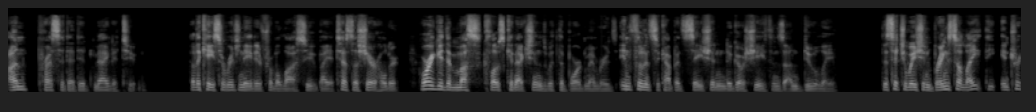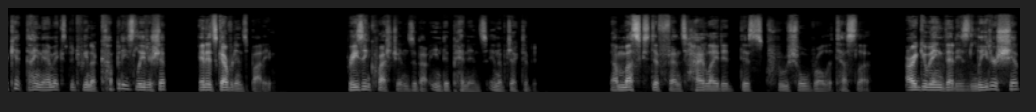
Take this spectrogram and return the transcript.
unprecedented magnitude. Now, the case originated from a lawsuit by a Tesla shareholder who argued that Musk's close connections with the board members influenced the compensation negotiations unduly. The situation brings to light the intricate dynamics between a company's leadership and its governance body, raising questions about independence and objectivity. Now, Musk's defense highlighted this crucial role at Tesla, arguing that his leadership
